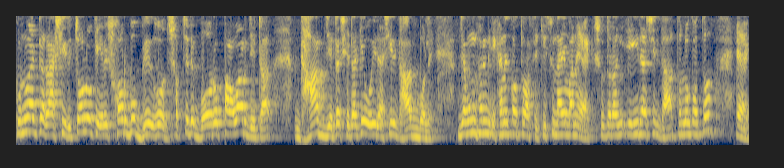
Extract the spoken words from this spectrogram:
কোনো একটা রাশির চলকের সর্ববৃহৎ, সবচেয়ে বড় পাওয়ার যেটা, ঘাত যেটা, সেটাকে ওই রাশির ঘাত বলে। যেমন ধরেন, এখানে কত আছে? কিছু নাই মানে এক। সুতরাং এই রাশির ঘাত হলো কত? এক।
